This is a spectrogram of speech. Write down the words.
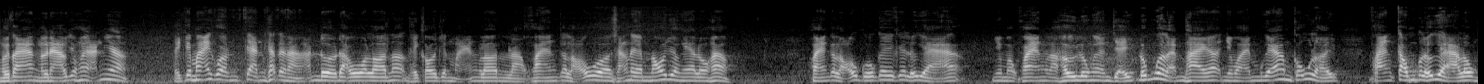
người ta, người nào chứ không phải ảnh nha thì cái máy của anh cái anh khách này nè anh đưa đâu lên đó, thì coi trên mạng lên là khoan cái lỗ ờ, sẵn đây em nói cho nghe luôn ha. Khoan cái lỗ của cái cái lưỡi gà nhưng mà khoan là hư luôn anh chị. Đúng là em thay á nhưng mà em gá em cứu lại. Khoan công cái lưỡi gà luôn.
